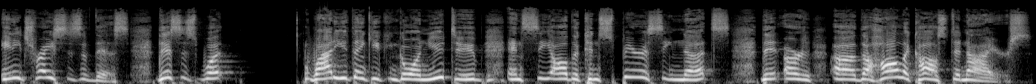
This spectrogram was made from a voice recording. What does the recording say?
any traces of this. This is what why do you think you can go on YouTube and see all the conspiracy nuts that are uh, the Holocaust deniers?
